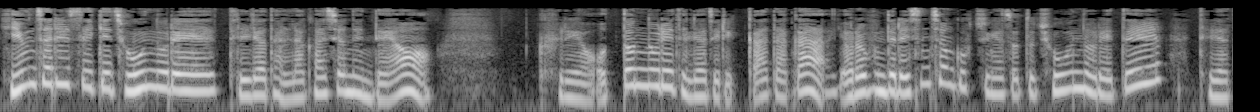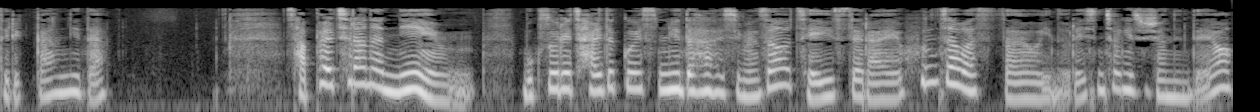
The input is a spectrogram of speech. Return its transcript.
기운 차릴 수 있게 좋은 노래 들려달라고 하셨는데요. 그래요. 어떤 노래 들려드릴까 하다가 여러분들의 신청곡 중에서 또 좋은 노래들 들려드릴까 합니다. 4871님, 목소리 잘 듣고 있습니다 하시면서 제이세라의 혼자 왔어요. 이 노래 신청해 주셨는데요.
